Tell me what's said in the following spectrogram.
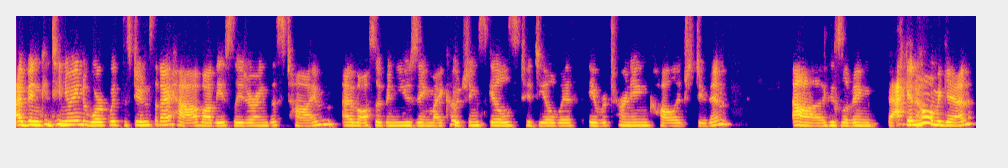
I've been continuing to work with the students that I have, obviously, during this time. I've also been using my coaching skills to deal with a returning college student uh, who's living back at home again.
